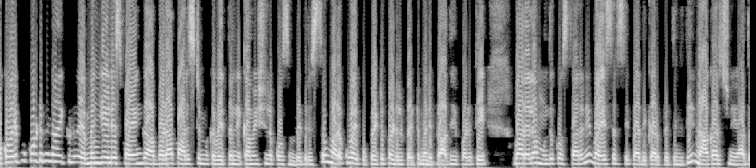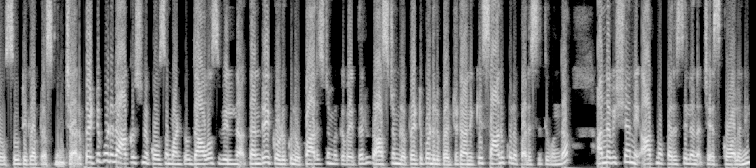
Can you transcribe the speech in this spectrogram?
ఒకవైపు కూటమి నాయకులు ఎమ్మెల్యేలు స్వయంగా బడా పారిశ్రామికవేత్తల్ని కమిషన్ల కోసం బెదిరిస్తూ మరొక వైపు పెట్టుబడులు పెట్టమని ప్రాధాయపడితే వారెలా ముందుకొస్తారని వైఎస్ఆర్సీపీ అధికార ప్రతినిధి నాగార్జున యాదవ్ సూటిగా ప్రశ్నించారు. పెట్టుబడుల ఆకర్షణ కోసం అంటూ దావోస్ వెళ్ళిన తండ్రి కొడుకులు పారిశ్రామికవేత్తలు రాష్ట్రంలో పెట్టుబడులు పెట్టడానికి సానుకూల పరిస్థితి ఉందా అన్న విషయాన్ని ఆత్మ పరిశీలన చేసుకోవాలని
